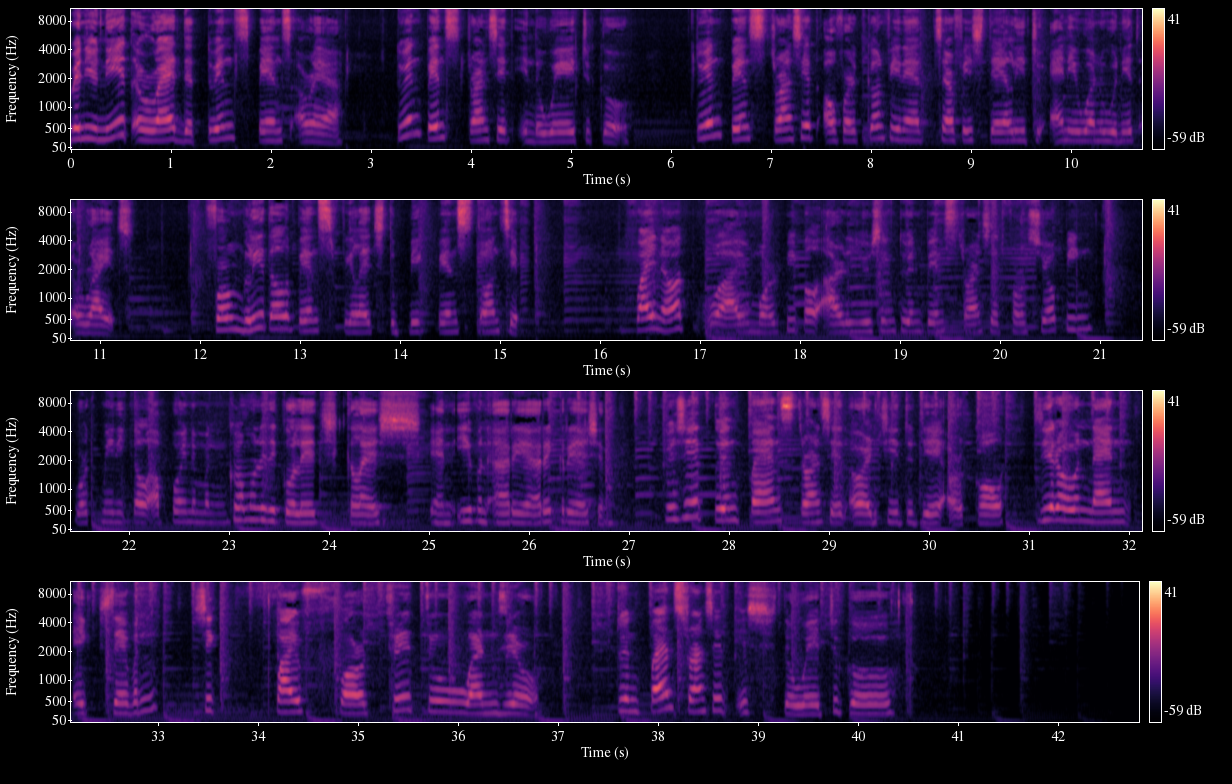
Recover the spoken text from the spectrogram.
When you need a ride the Twin Pines area, Twin Pines Transit in the way to go. Twin Pines Transit offers convenient service daily to anyone who needs a ride. From Little Pins Village to Big Pins Township. Find out why more people are using Twin Pines Transit for shopping, work medical appointment, community college, class, and even area recreation. Visit Twin Pines Transit org today or call 0987 654 Twin Pines Transit is the way to go.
